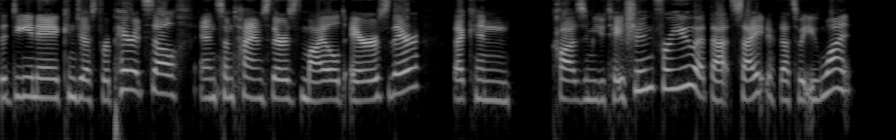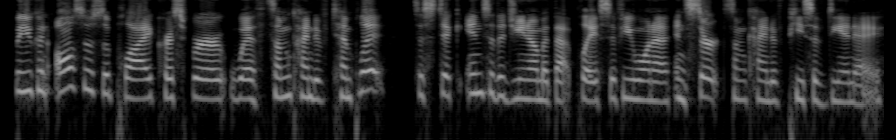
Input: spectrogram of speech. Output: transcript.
the DNA can just repair itself, and sometimes there's mild errors there that can cause a mutation for you at that site if that's what you want. But you can also supply CRISPR with some kind of template to stick into the genome at that place if you want to insert some kind of piece of DNA.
